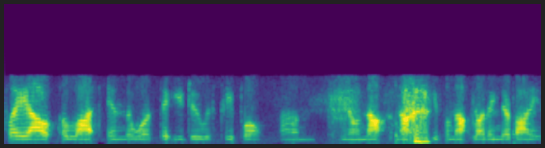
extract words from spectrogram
play out a lot in the work that you do with people? Um, you know, not not people not loving their bodies.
